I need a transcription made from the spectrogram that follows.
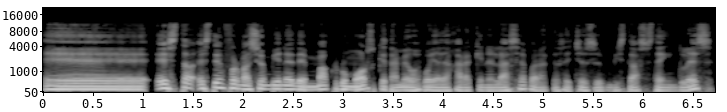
Eh, esta, esta información viene de Mac Rumors, que también os voy a dejar aquí en enlace para que os eches un vistazo, en inglés.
